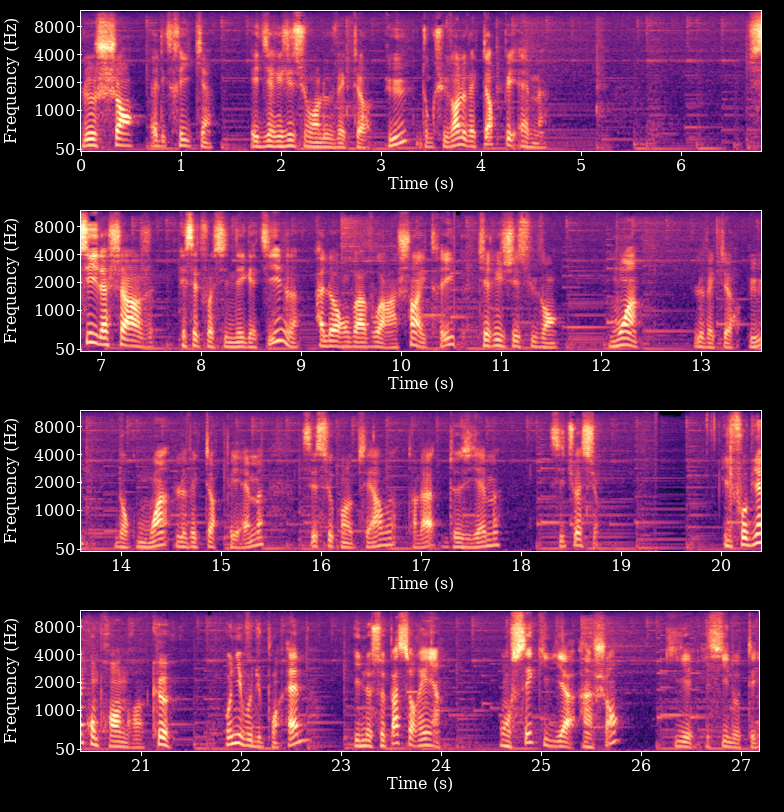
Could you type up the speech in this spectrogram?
le champ électrique est dirigé suivant le vecteur U, donc suivant le vecteur PM. Si la charge est cette fois-ci négative, alors on va avoir un champ électrique dirigé suivant moins le vecteur U, donc moins le vecteur PM. C'est ce qu'on observe dans la deuxième situation. Il faut bien comprendre que, au niveau du point M, il ne se passe rien. On sait qu'il y a un champ, qui est ici noté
